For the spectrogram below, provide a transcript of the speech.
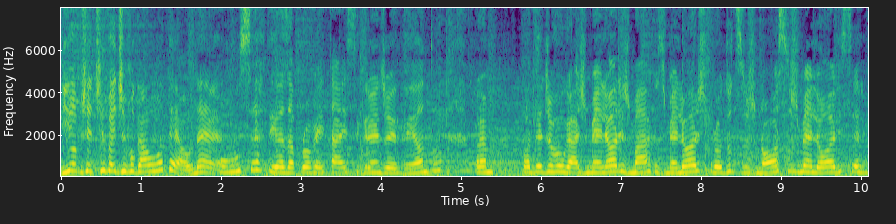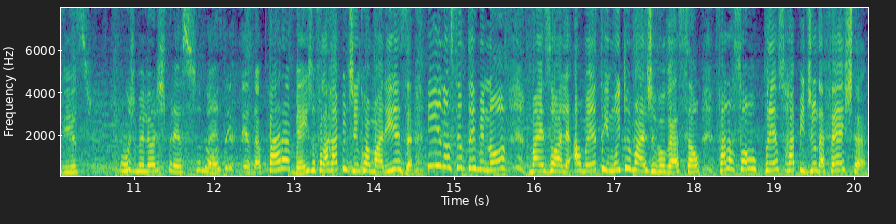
E o objetivo é divulgar o hotel, né? Com certeza, aproveitar esse grande evento para poder divulgar as melhores marcas, os melhores produtos, os nossos melhores serviços, com os melhores preços também. Com certeza. Parabéns. Vou falar rapidinho com a Marisa. Ih, nosso tempo terminou. Mas olha, amanhã tem muito mais divulgação. Fala só o preço rapidinho da festa.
